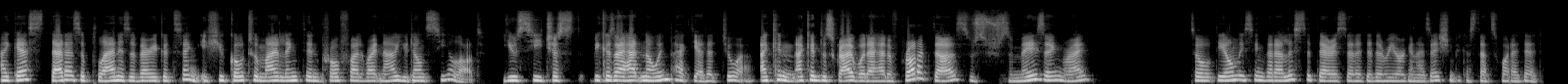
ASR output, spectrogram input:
I guess that as a plan is a very good thing. If you go to my LinkedIn profile right now, you don't see a lot. You see just because I had no impact yet at Jua. I can I can describe what I had of product does, which is amazing, right? So the only thing that I listed there is that I did a reorganization because that's what I did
